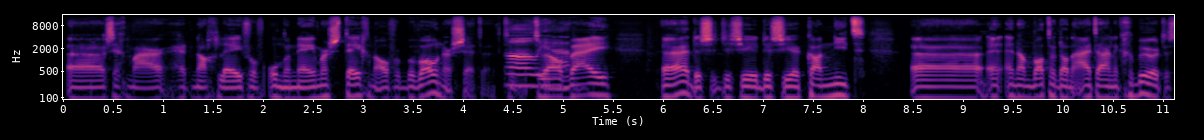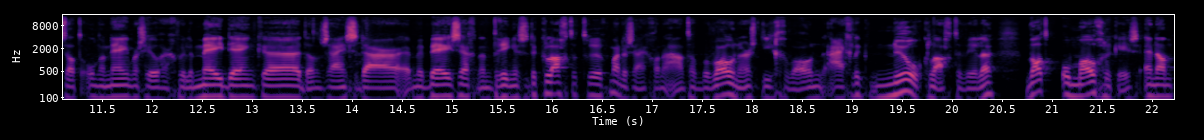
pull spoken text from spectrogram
eh, zeg maar het nachtleven of ondernemers tegenover bewoners zetten. Ter- Oh, terwijl ja. wij, eh, dus, dus, je, dus je kan niet. Eh, en, en dan wat er dan uiteindelijk gebeurt, is dat ondernemers heel erg willen meedenken. Dan zijn ze daar mee bezig, dan dringen ze de klachten terug. Maar er zijn gewoon een aantal bewoners die gewoon eigenlijk nul klachten willen, wat onmogelijk is. En dan,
